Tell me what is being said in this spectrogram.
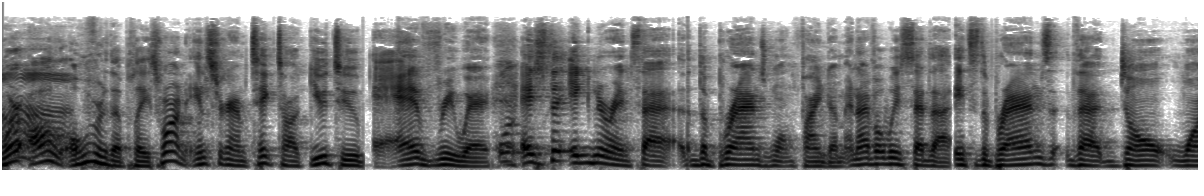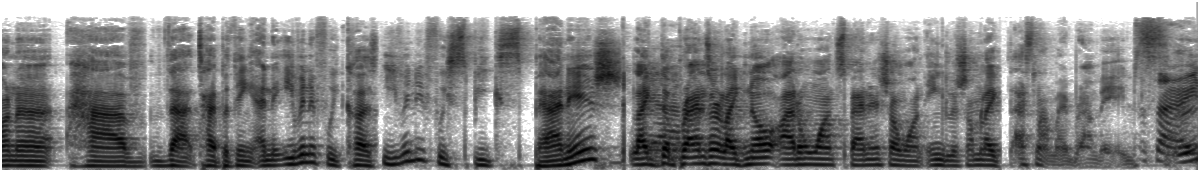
We're all over the place. We're on Instagram, TikTok, YouTube, everywhere. it's the ignorance that the brands won't find them. And I've always said that it's the brands that don't want to have that type of thing. And even if we cuss, even if we speak Spanish, like the brands are like, no, I don't want Spanish. I want English. I'm like, that's not my brand, babes. Sorry,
